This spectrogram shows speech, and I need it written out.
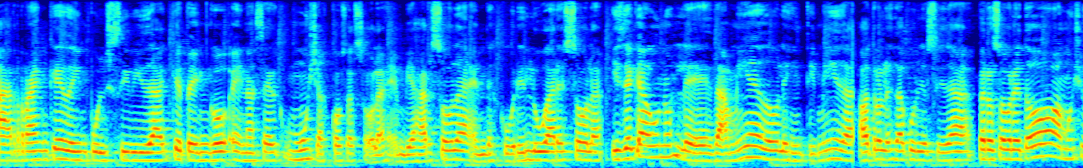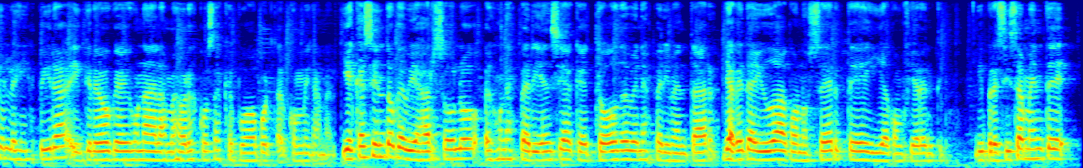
arranque de impulsividad que tengo en hacer muchas cosas solas, en viajar sola, en descubrir lugares sola. Y sé que a unos les da miedo, les intimida, a otros les da curiosidad, pero sobre todo a muchos les inspira y creo que es una de las mejores cosas que puedo aportar con mi canal. Y es que siento que viajar solo es una experiencia que todos deben experimentar, ya que te ayuda a conocerte y a confiar en ti. Y precisamente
